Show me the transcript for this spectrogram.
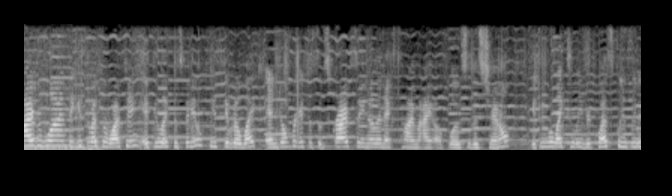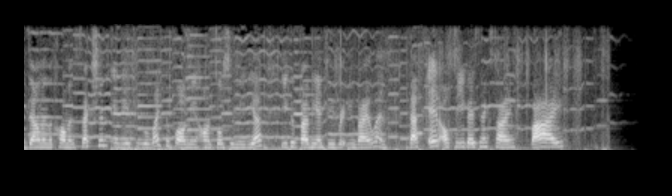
Hi everyone, thank you so much for watching. If you like this video, please give it a like and don't forget to subscribe so you know the next time I upload to this channel. If you would like to leave requests, please leave it down in the comments section. And if you would like to follow me on social media, you can find me at G Britaney Violin. That's it. I'll see you guys next time. Bye.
